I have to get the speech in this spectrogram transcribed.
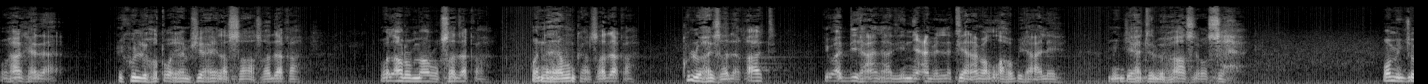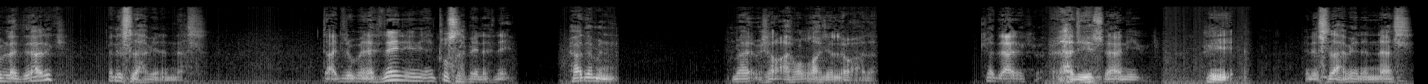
وهكذا بكل خطوة يمشيها إلى الصلاة صدقة. والأمر بالمعروف صدقة. عن المنكر صدقة. كل هذه صدقات يؤديها عن هذه النعم التي أنعم الله بها عليه من جهة المفاصل والصحة. ومن جملة ذلك الإصلاح بين الناس. تعدل بين اثنين يعني تصلح بين اثنين. هذا من ما شرعه الله جل وعلا. كذلك الحديث الثاني في الإصلاح بين الناس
